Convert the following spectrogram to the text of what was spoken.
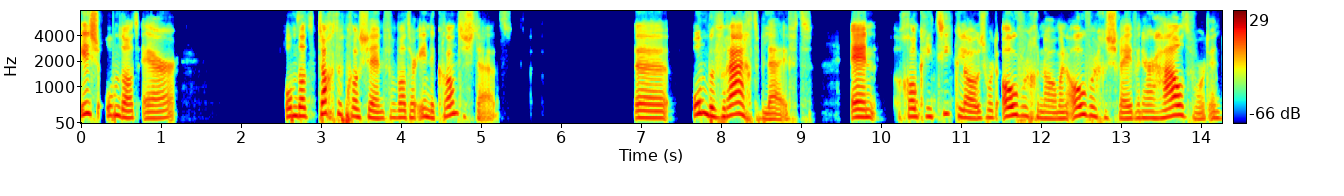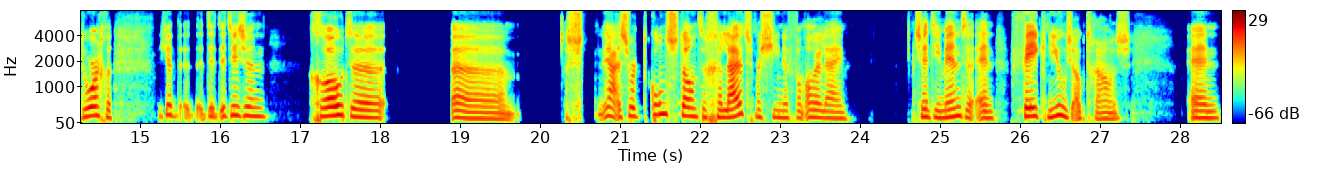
is omdat er, omdat 80% van wat er in de kranten staat, uh, onbevraagd blijft. En gewoon kritiekloos wordt overgenomen en overgeschreven en herhaald wordt en doorge. Weet je, het, is een grote, uh, ja, een soort constante geluidsmachine van allerlei sentimenten en fake news ook trouwens. En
